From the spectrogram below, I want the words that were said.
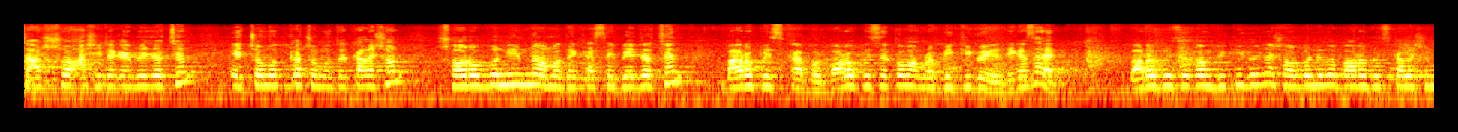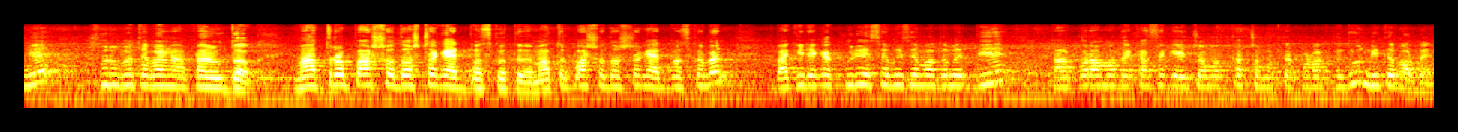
চারশো আশি টাকায় পেয়ে যাচ্ছেন। এই চমৎকার চমৎকার কালেকশন সর্বনিম্ন আমাদের কাছে পেয়ে যাচ্ছেন বারো পিস কাপড়। বারো পিসের কম আমরা বিক্রি করি না, ঠিক আছে? বারো পিসের কম বিক্রি করি না, সর্বনিম্ন বারো পিস কালেকশন নিয়ে শুরু করতে পারেন আপনার উদ্যোগ। মাত্র পাঁচশো দশ টাকা অ্যাডভান্স করতে হবে। মাত্র পাঁচশো দশ টাকা অ্যাডভান্স করবেন। বাকি টাকা কুরিয়ার সার্ভিসের মাধ্যমে দিয়ে তারপর আমাদের কাছে এই চমৎকার চমৎকার প্রোডাক্ট কিন্তু নিতে পারবেন।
